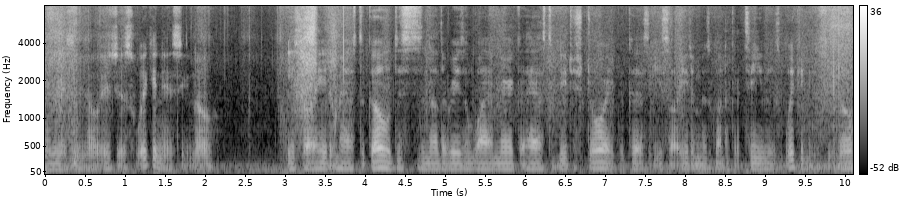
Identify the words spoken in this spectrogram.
and it's, you know, it's just wickedness, you know. Esau Edom has to go. This is another reason why America has to be destroyed because Esau Edom is going to continue his wickedness, you know.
